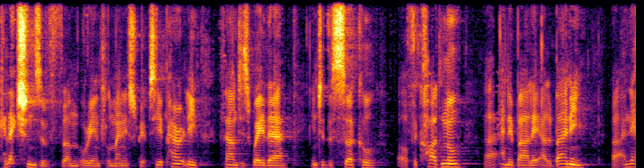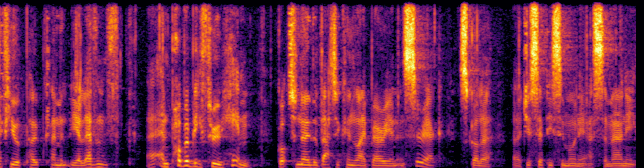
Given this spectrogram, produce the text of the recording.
collections of um, Oriental manuscripts. He apparently found his way there into the circle of the Cardinal Annibale Albani, a nephew of Pope Clement XI, and probably through him got to know the Vatican librarian and Syriac scholar Giuseppe Simone Assemani.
